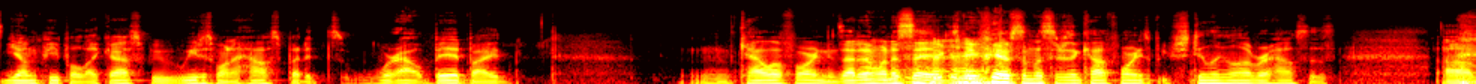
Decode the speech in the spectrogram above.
young people like us, we we just want a house, but it's we're outbid by mm, Californians. I don't want to say it because maybe we have some listeners in California, but you're stealing all of our houses. Um,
